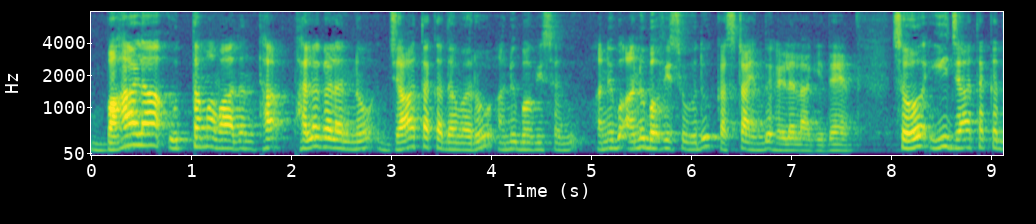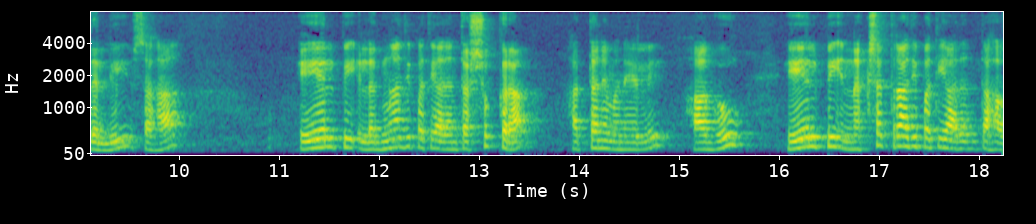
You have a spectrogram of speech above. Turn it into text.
ಬಹಳ ಉತ್ತಮವಾದಂಥ ಫಲಗಳನ್ನು ಜಾತಕದವರು ಅನುಭವಿಸಲು ಅನುಭ, ಅನುಭವಿಸುವುದು ಕಷ್ಟ ಎಂದು ಹೇಳಲಾಗಿದೆ. ಸೊ ಈ ಜಾತಕದಲ್ಲಿ ಸಹ ಎ ಎಲ್ ಪಿ ಲಗ್ನಾಧಿಪತಿಯಾದಂಥ ಶುಕ್ರ ಹತ್ತನೇ ಮನೆಯಲ್ಲಿ ಹಾಗೂ ಎ ಎಲ್ ಪಿ ನಕ್ಷತ್ರಾಧಿಪತಿಯಾದಂತಹ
